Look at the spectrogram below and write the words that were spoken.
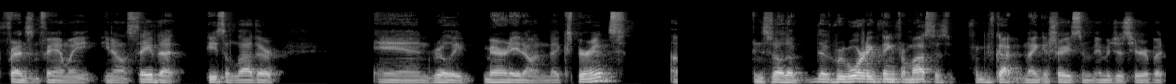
friends and family, you know, save that piece of leather and really marinate on the experience. Um, and so the the rewarding thing from us is from we've got and I can show you some images here, but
